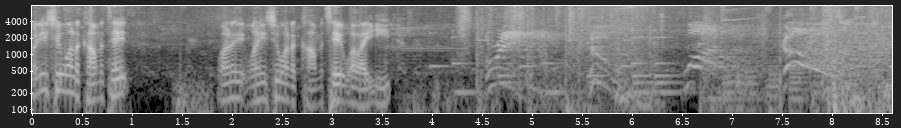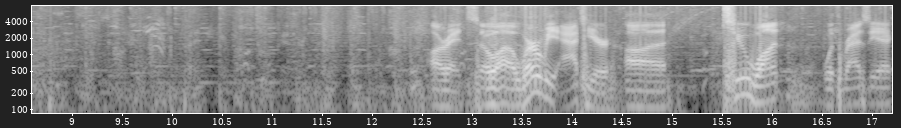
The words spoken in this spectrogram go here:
When do you two want to commentate? When do you, two want to commentate while I eat? All right, so uh, where are we at here? Uh, 2-1 with Raziek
